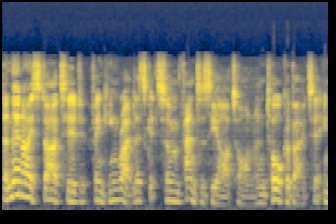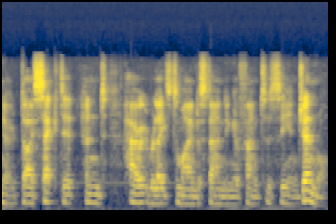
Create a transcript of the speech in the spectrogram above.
And then I started thinking, right, let's get some fantasy art on and talk about it, you know, dissect it and how it relates to my understanding of fantasy in general.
